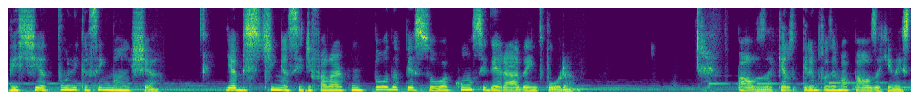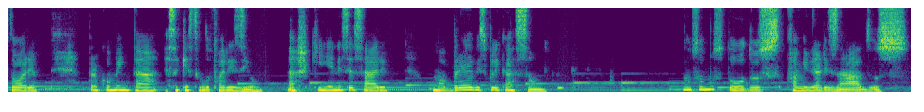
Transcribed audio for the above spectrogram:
vestia túnica sem mancha e abstinha-se de falar com toda pessoa considerada impura. pausa, quero, queremos fazer uma pausa aqui na história para comentar essa questão do fariseu. Acho que é necessário uma breve explicação. Não somos todos familiarizados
